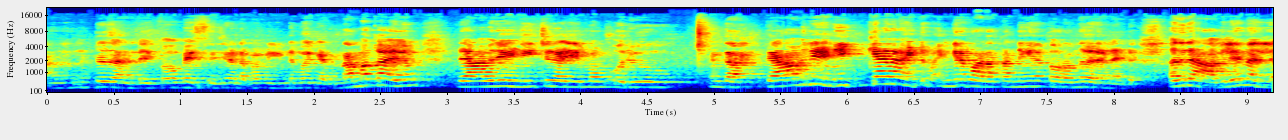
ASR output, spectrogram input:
എന്നിട്ട് കണ്ട് ഇപ്പോൾ മെസ്സേജ് കണ്ടപ്പോൾ വീണ്ടും പോയി കിടന്നു നമുക്കായാലും രാവിലെ എണീറ്റ് കഴിയുമ്പം ഒരു എന്താ രാവിലെ എണീക്കാനായിട്ട് ഭയങ്കര പടക്കണ്ണിങ്ങനെ കണ്ണിങ്ങനെ തുറന്നു വരാനായിട്ട്. അത് രാവിലെ നല്ല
